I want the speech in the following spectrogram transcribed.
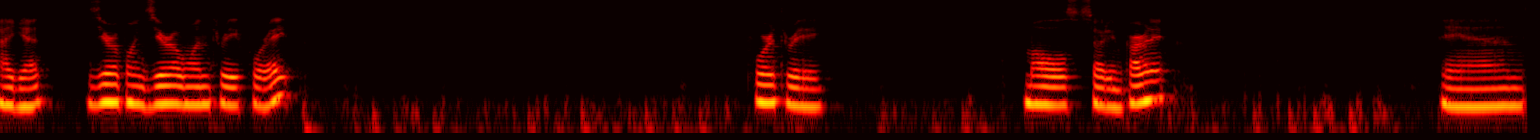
I get 0 0.01348 43 moles sodium carbonate and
